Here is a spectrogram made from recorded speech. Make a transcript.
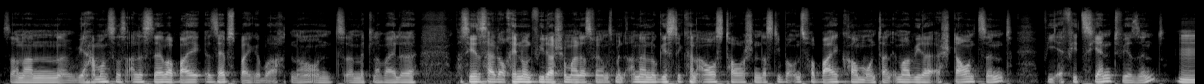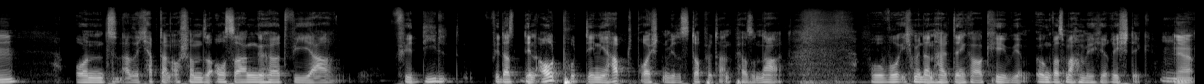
sondern wir haben uns das alles selber bei, selbst beigebracht. Ne? Und äh, mittlerweile passiert es halt auch hin und wieder schon mal, dass wir uns mit anderen Logistikern austauschen, dass die bei uns vorbeikommen und dann immer wieder erstaunt sind, wie effizient wir sind. Und also ich habe dann auch schon so Aussagen gehört wie, ja, für, die, für das, den Output, den ihr habt, bräuchten wir das Doppelte an Personal. Wo, wo ich mir dann halt denke, okay, wir, irgendwas machen wir hier richtig. Ja.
